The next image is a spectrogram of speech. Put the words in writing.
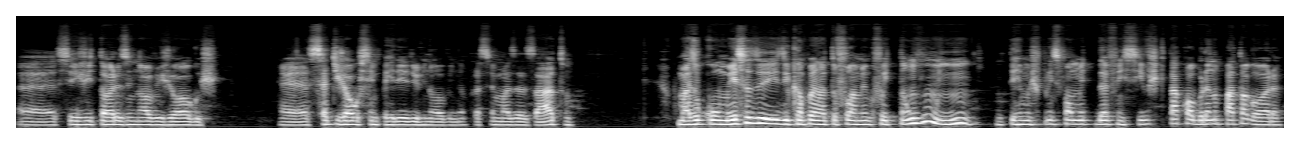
É, seis vitórias em nove jogos. É, sete jogos sem perder dos nove, né? Para ser mais exato. Mas o começo de, de, campeonato do Flamengo foi tão ruim, em termos principalmente defensivos, que tá cobrando pato agora.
